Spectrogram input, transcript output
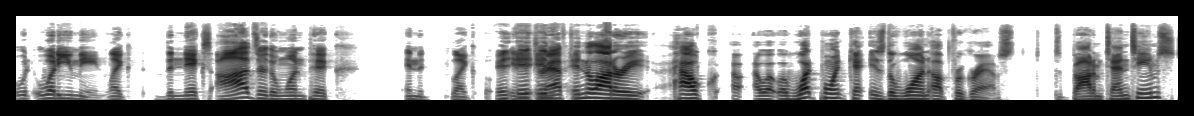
what, what do you mean? Like the Knicks odds or the one pick in the, like, in, In, the draft? in the lottery, how uh, uh, at what point ca is the one up for grabs? The bottom ten teams.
